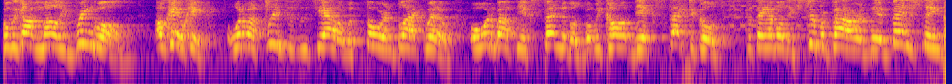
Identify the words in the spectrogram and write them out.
But we got Molly Ringwald. Okay, okay. What about Sleepless in Seattle with Thor and Black Widow? Or what about the Expendables, but we call it the Expectacles? But they have all these superpowers and they avenge things.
